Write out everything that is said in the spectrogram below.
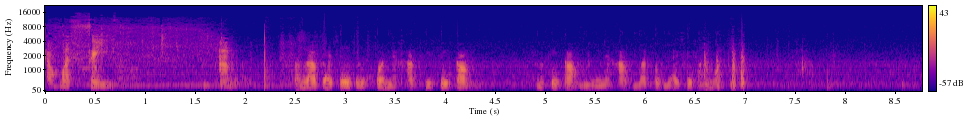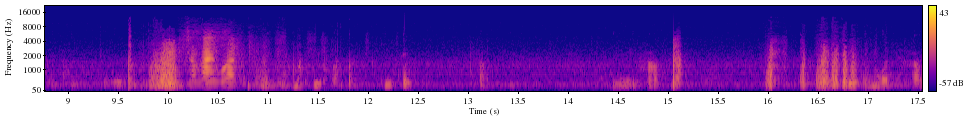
ทั้งหมดสี่อ่าสำหรับรายชื่อทุกคนนะครับ ที่ซื้อกล่องทั้งสี่กล่องนี้นะครับ มาสุ่มรายชื่อทั้งหมดผมจะไล่ว่ามีทั้งหมดกี่คนกี่สิทธิ์นี่ครับชื่อทั้งหมดนะครับ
